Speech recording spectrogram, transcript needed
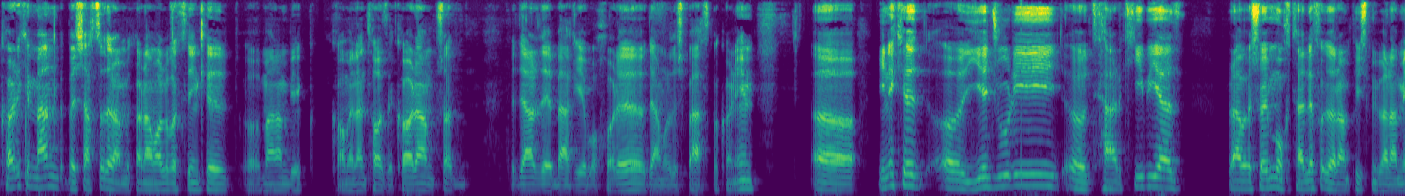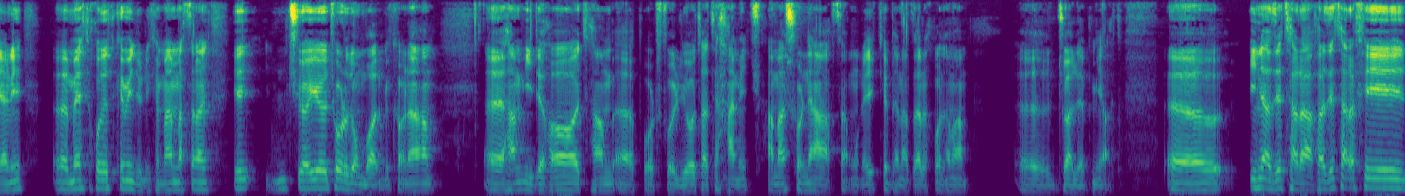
کاری که من به شخصه دارم می‌کنم حالا واسه اینکه منم یک کاملا تازه کارم شاید به درد بقیه بخوره در موردش بحث بکنیم. اینه که یه جوری ترکیبی از روش های مختلف رو دارم پیش می‌برم. یعنی مهد خودت که می‌دونی که من مثلا یه چیایی تو رو دنبال می‌کنم. هم ایده هات هم پورتفولیو تا همه همش رو نه اونایی که به نظر خودم هم جالب میاد. این از یه طرف. از یه طرفی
